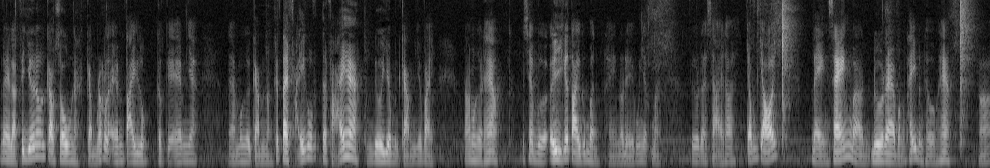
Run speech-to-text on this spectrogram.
đây là phía dưới nó có cao su nè cầm rất là êm tay luôn cực kỳ êm nha nè, mọi người cầm là cái tay phải của, tay phải ha, mình đưa vô mình cầm như vậy. Đó, mọi người thấy không? Nó sẽ vừa y cái tay của mình, hàng nội địa của nhật mà, đưa ra xài thôi. Chống chói, đèn sáng mà đưa ra vẫn thấy bình thường ha. Đó,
